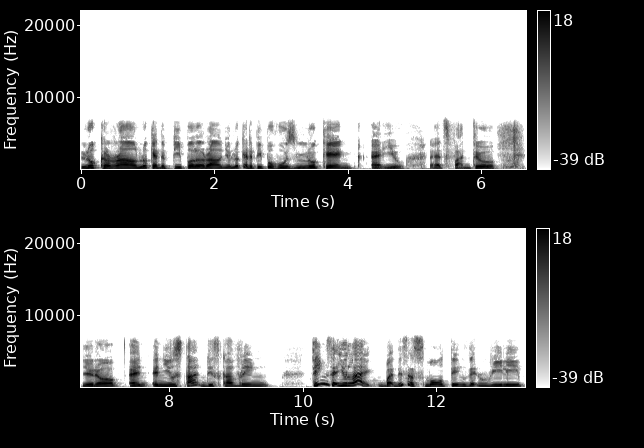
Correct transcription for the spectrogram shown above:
look around look at the people around you look at the people who's looking at you. That's fun too you know and and you start discovering things that you like but these are small things that really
